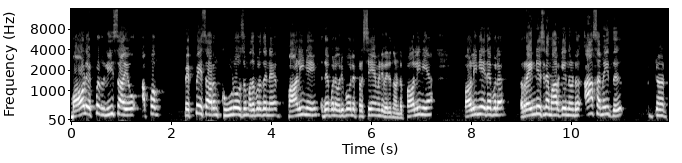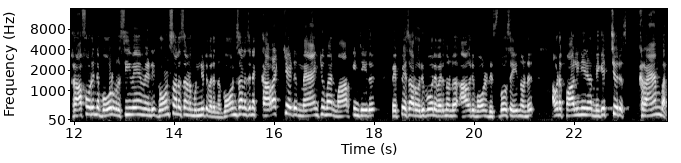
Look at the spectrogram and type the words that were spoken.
ബോൾ എപ്പോൾ റിലീസായോ അപ്പം പെപ്പെ സാറും കൂഡോസും അതുപോലെ തന്നെ പാളിനിയയും ഇതേപോലെ ഒരുപോലെ പ്രസ് ചെയ്യാൻ വേണ്ടി വരുന്നുണ്ട്. പാളിനിയ പാളിനിയ ഇതേപോലെ റെയിൻഡേഴ്സിനെ മാർക്ക് ചെയ്യുന്നുണ്ട്. ആ സമയത്ത് ട്രാഫോർഡിന്റെ ബോൾ റിസീവ് ചെയ്യാൻ വേണ്ടി ഗോൺസാലസ് ആണ് മുന്നിട്ട് വരുന്നത്. ഗോൺസാലസിനെ കറക്റ്റ് ആയിട്ട് മാൻ ടു മാൻ മാർക്കിംഗ് ചെയ്ത് പെപ്പെ സാർ ഒരുപോലെ വരുന്നുണ്ട്. ആ ഒരു ബോൾ ഡിസ്പോസ് ചെയ്യുന്നുണ്ട്. അവിടെ പാലിനിയുടെ മികച്ച ഒരു സ്ക്രാമ്പർ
